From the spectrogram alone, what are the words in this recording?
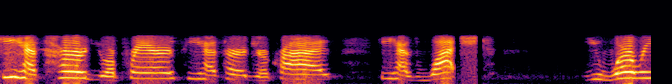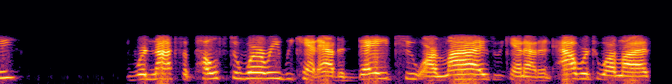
He has heard your prayers, He has heard your cries, He has watched you worry we're not supposed to worry. We can't add a day to our lives. We can't add an hour to our lives.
